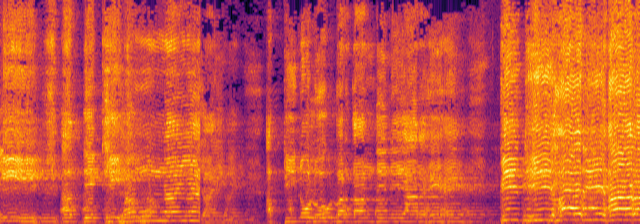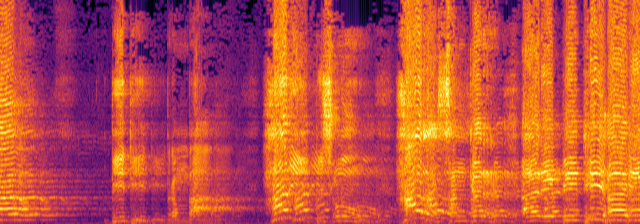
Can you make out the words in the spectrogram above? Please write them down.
लिए अब देखी हम जाएँगे। अब तीनों लोग वरदान देने आ रहे हैं। विधि हरिहर। विधि ब्रह्मा। हरि विष्णु, हर शंकर, अरे विधि हरि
